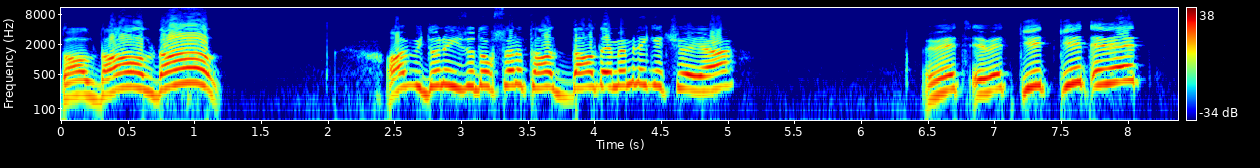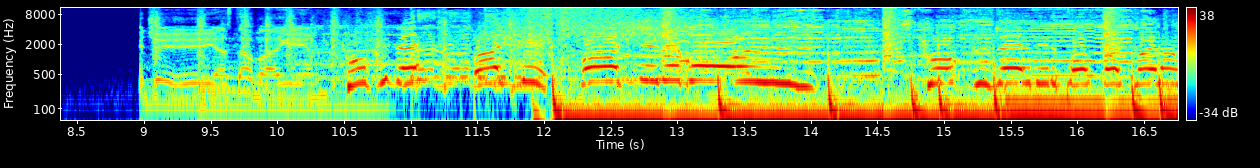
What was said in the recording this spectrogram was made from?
Dal dal dal. Abi videonun %90'ı dal, dal dememle geçiyor ya. Evet evet git git evet. Çok güzel. Başlı. Başlı ve gol. Çok güzel bir paslaşmayla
